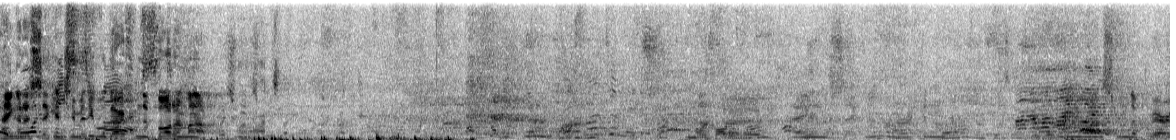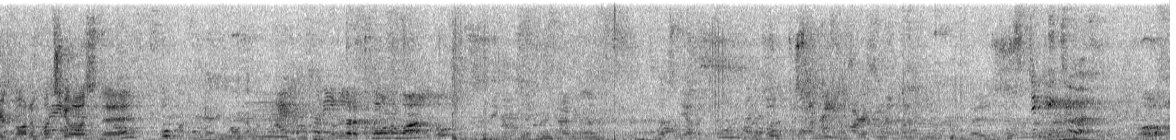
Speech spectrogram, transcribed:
Hang on a second, Timothy. We'll go from the bottom up. Which one's Hang on a second. I reckon the one's from the very bottom. What's yours there? Oh, have we got a corner one? Oh. What's the other corner one? Oh, just one here. I reckon that one goes. Oh.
